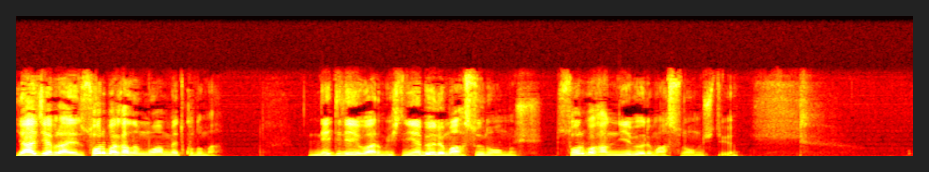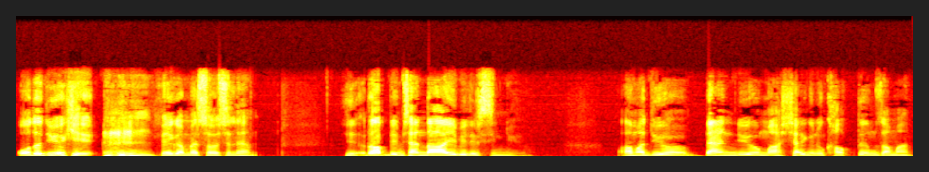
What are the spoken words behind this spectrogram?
Ya Cebrail sor bakalım Muhammed kuluma. Ne dileği varmış? Niye böyle mahzun olmuş? Sor bakalım niye böyle mahzun olmuş diyor. O da diyor ki Peygamber sallallahu aleyhi ve sellem Rabbim sen daha iyi bilirsin diyor. Ama diyor ben diyor mahşer günü kalktığım zaman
